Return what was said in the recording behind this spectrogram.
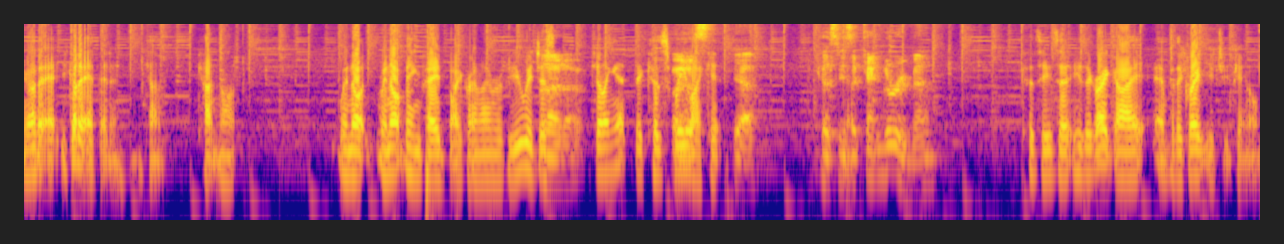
You gotta, add- you gotta add that in. You can't, can't not. We're not, we're not being paid by Grand Line Review. We're just No, no. killing it because we just- like it. Yeah. Because he's Yeah. a kangaroo man. Because he's a, he's a great guy and with a great YouTube channel.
